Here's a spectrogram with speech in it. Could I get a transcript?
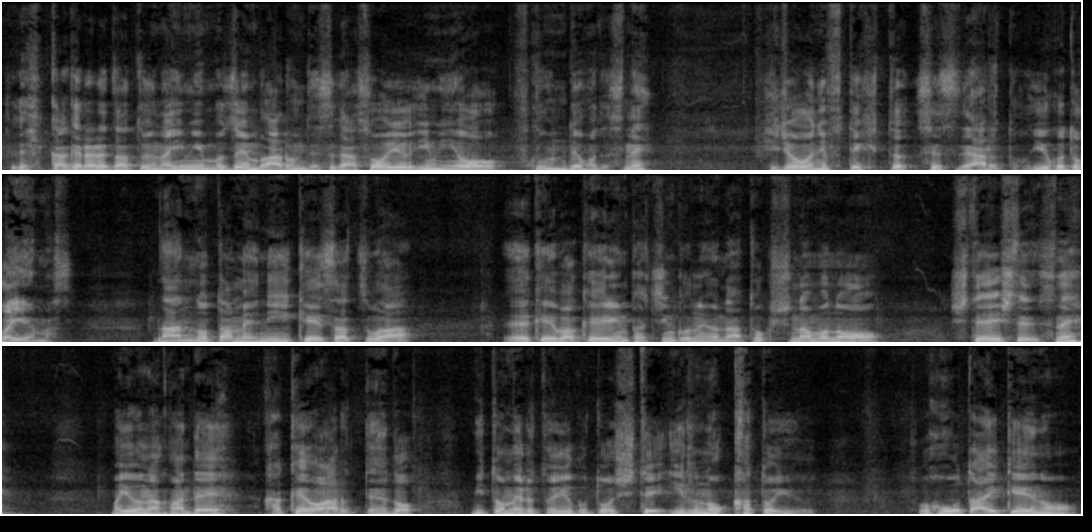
それから引っ掛けられたというような意味も全部あるんですがそういう意味を含んでもですね非常に不適切であるということが言えます。何のために警察は、えー、競馬競輪パチンコのような特殊なものを指定してですね、まあ、世の中で賭けをある程度認めるということをしているのかという法体系の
